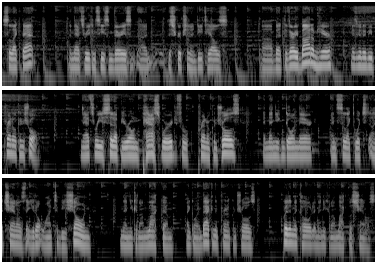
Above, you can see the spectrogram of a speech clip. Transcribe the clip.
Select that and that's where you can see some various uh, description and details. Uh, but at the very bottom here is going to be parental control. And that's where you set up your own password for parental controls and then you can go in there and select which uh, channels that you don't want to be shown. And then you can unlock them by going back in the parental controls, put in the code, and then you can unlock those channels.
